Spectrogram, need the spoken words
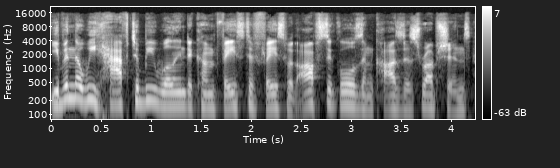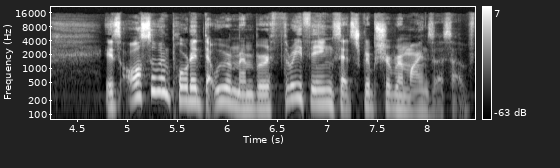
even though we have to be willing to come face to face with obstacles and cause disruptions, it's also important that we remember three things that Scripture reminds us of.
